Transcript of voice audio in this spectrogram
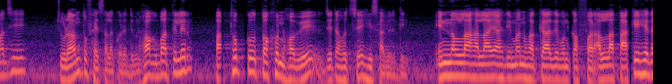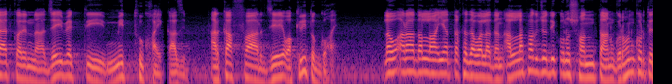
মাঝে চূড়ান্ত ফয়সালা করে দেবেন। হক বাতিলের পার্থক্য তখন হবে, যেটা হচ্ছে হিসাবের দিন। ইন্নাল্লাহ আল্লাহদি মানুহা কাজেমন কাফার আল্লাহ তাকে হেদায়ত করেন না, যেই ব্যক্তি মিথ্যুক হয় কাজিম আর কাফার যে অকৃতজ্ঞ হয়। লাউ আরাদ আল্লাহ ইয়াত্তাখাদাওয়ালাদান যদি কোনো সন্তান গ্রহণ করতে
